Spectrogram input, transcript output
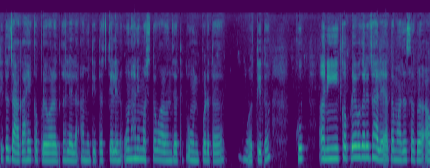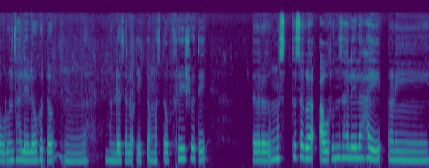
तिथं जागा आहे कपडे वाळत घालायला. आम्ही तिथंच केले उन्हाने मस्त वाळून जातात. ऊन पडतं तिथं खूप. आणि कपडे वगैरे झाले. आता माझं सगळं आवरून झालेलं होतं. म्हणलं चला एकदा मस्त फ्रेश होते. तर मस्त सगळं आवरून झालेलं आहे आणि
